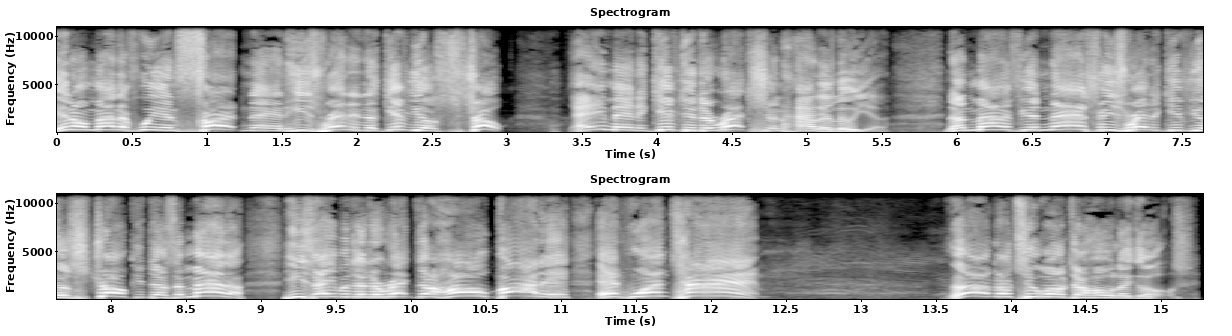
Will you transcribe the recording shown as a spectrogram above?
It don't matter if we're in Ferdinand, he's ready to give you a stroke. Amen. And give you direction. Hallelujah. Doesn't matter if you're Nashville, he's ready to give you a stroke. It doesn't matter. He's able to direct the whole body at one time. Oh, don't you want the Holy Ghost?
